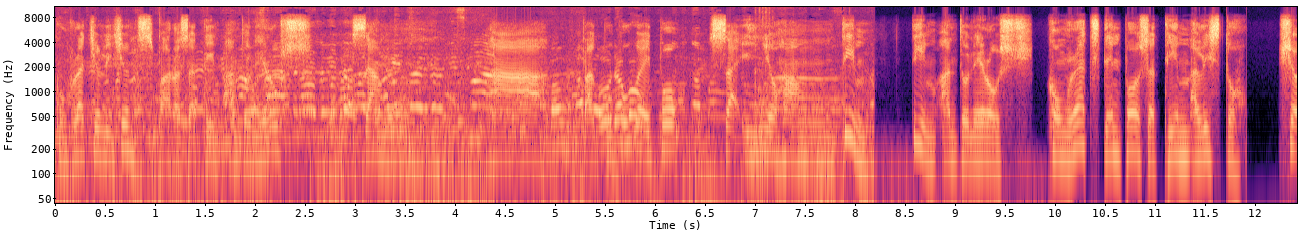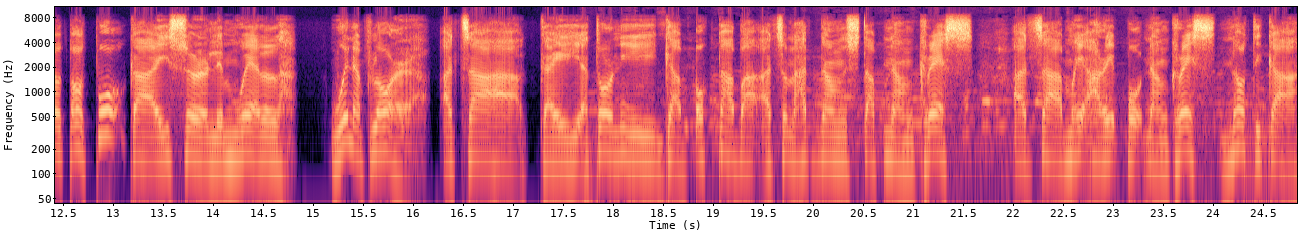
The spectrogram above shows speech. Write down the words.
Congratulations para sa Team Anthony Rose. Isang ah, pagpupugay po sa inyong team. Team Anthony Rose. Congrats din po sa Team Alisto. Shoutout po kay Sir Lemuel Winaflor at sa kay Attorney Gab Octava at sa lahat ng staff ng CRES at sa may-ari po ng CRES Nautica.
